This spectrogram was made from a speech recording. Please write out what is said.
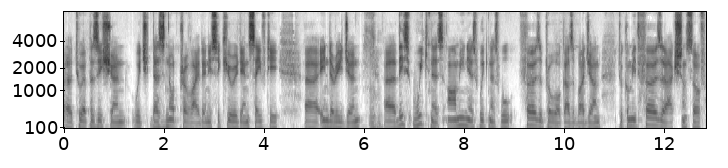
uh, to a position which does not provide any security and safety uh, in the region. Mm-hmm. Uh, this weakness, Armenia's weakness, will further provoke Azerbaijan to commit further actions of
